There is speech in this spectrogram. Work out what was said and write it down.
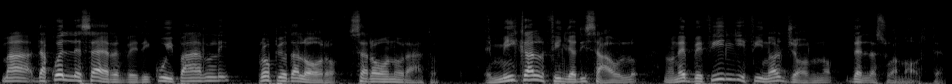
ma da quelle serve di cui parli, proprio da loro sarò onorato. E Mical, figlia di Saulo, non ebbe figli fino al giorno della sua morte.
